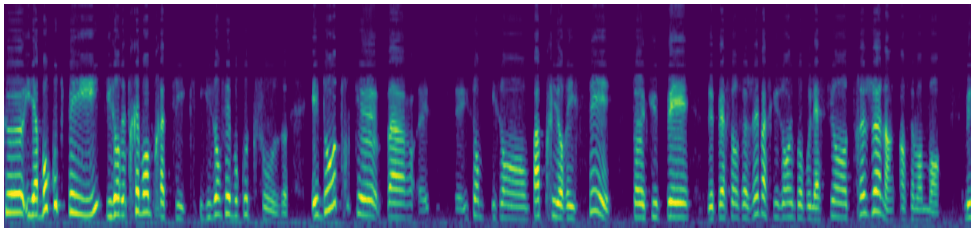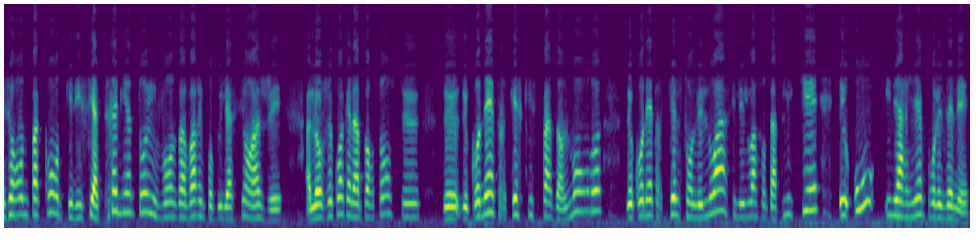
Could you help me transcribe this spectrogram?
qu'il y a beaucoup de pays qui ont de très bonnes pratiques et qui ont fait beaucoup de choses, et d'autres que par ils sont ils sont pas priorisés, sont occupés de personnes âgées parce qu'ils ont une population très jeune en, ce moment. Mais ils ne se rendent pas compte que d'ici à très bientôt, ils vont avoir une population âgée. Alors je crois que l'important, c'est de, de connaître qu'est-ce qui se passe dans le monde, de connaître quelles sont les lois, si les lois sont appliquées et où il n'y a rien pour les aînés.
